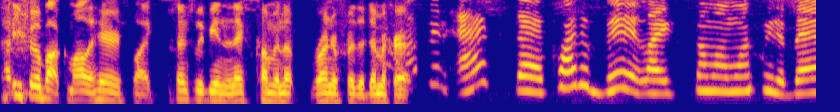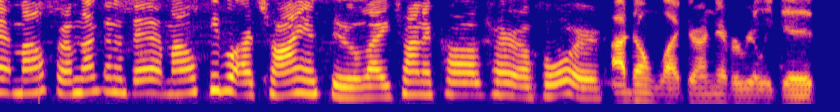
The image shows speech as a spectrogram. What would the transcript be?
How do you feel about Kamala Harris, like potentially being the next coming up runner for the Democrats? I've been asked that quite a bit. Like someone wants me to bad mouth her. I'm not gonna bad mouth. People are trying to, like trying to call her a whore. I don't like her. I never really did.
